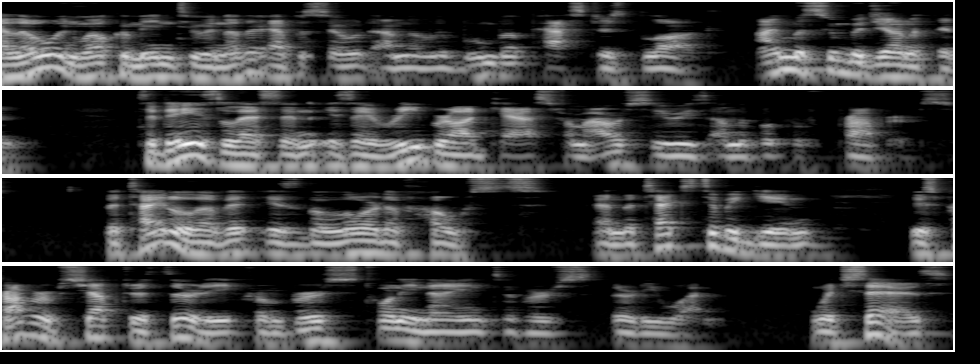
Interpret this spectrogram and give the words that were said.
Hello and welcome into another episode on the Lubumba Pastors blog. I'm Musumba Jonathan. Today's lesson is a rebroadcast from our series on the book of Proverbs. The title of it is The Lord of Hosts, and the text to begin is Proverbs chapter 30 from verse 29 to verse 31, which says,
